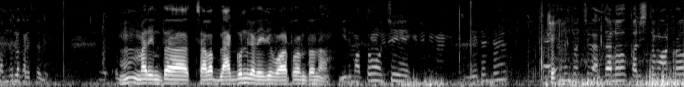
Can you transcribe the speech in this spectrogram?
సముద్రంలో కలుస్తుంది. మరి ఇంత చాలా బ్లాక్గా ఉంది కదా ఇది వాటర్ అంటానా? ఇది మొత్తం వచ్చి ఏంటంటే నుంచి వచ్చే వ్యర్థాలు కలుషిత వాటర్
